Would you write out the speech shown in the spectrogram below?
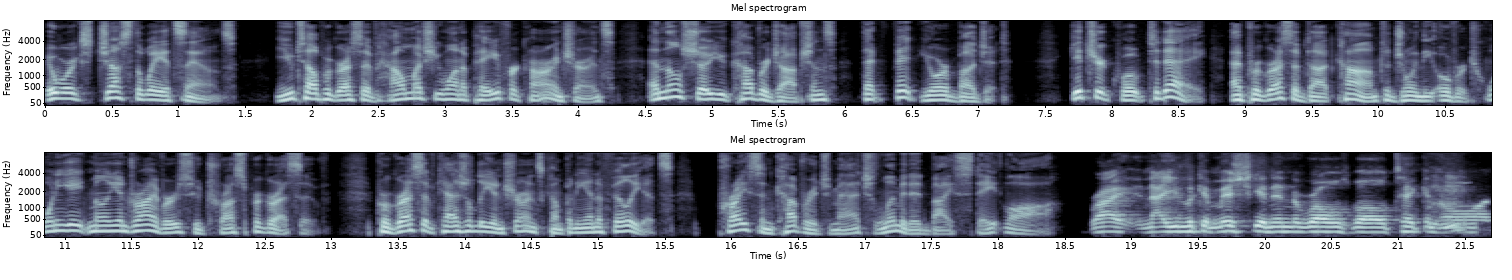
It works just the way it sounds. You tell Progressive how much you want to pay for car insurance, and they'll show you coverage options that fit your budget. Get your quote today at progressive.com to join the over 28 million drivers who trust Progressive. Progressive Casualty Insurance Company and Affiliates. Price and coverage match limited by state law. Right. Now you look at Michigan in the Rose Bowl taking mm-hmm. on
